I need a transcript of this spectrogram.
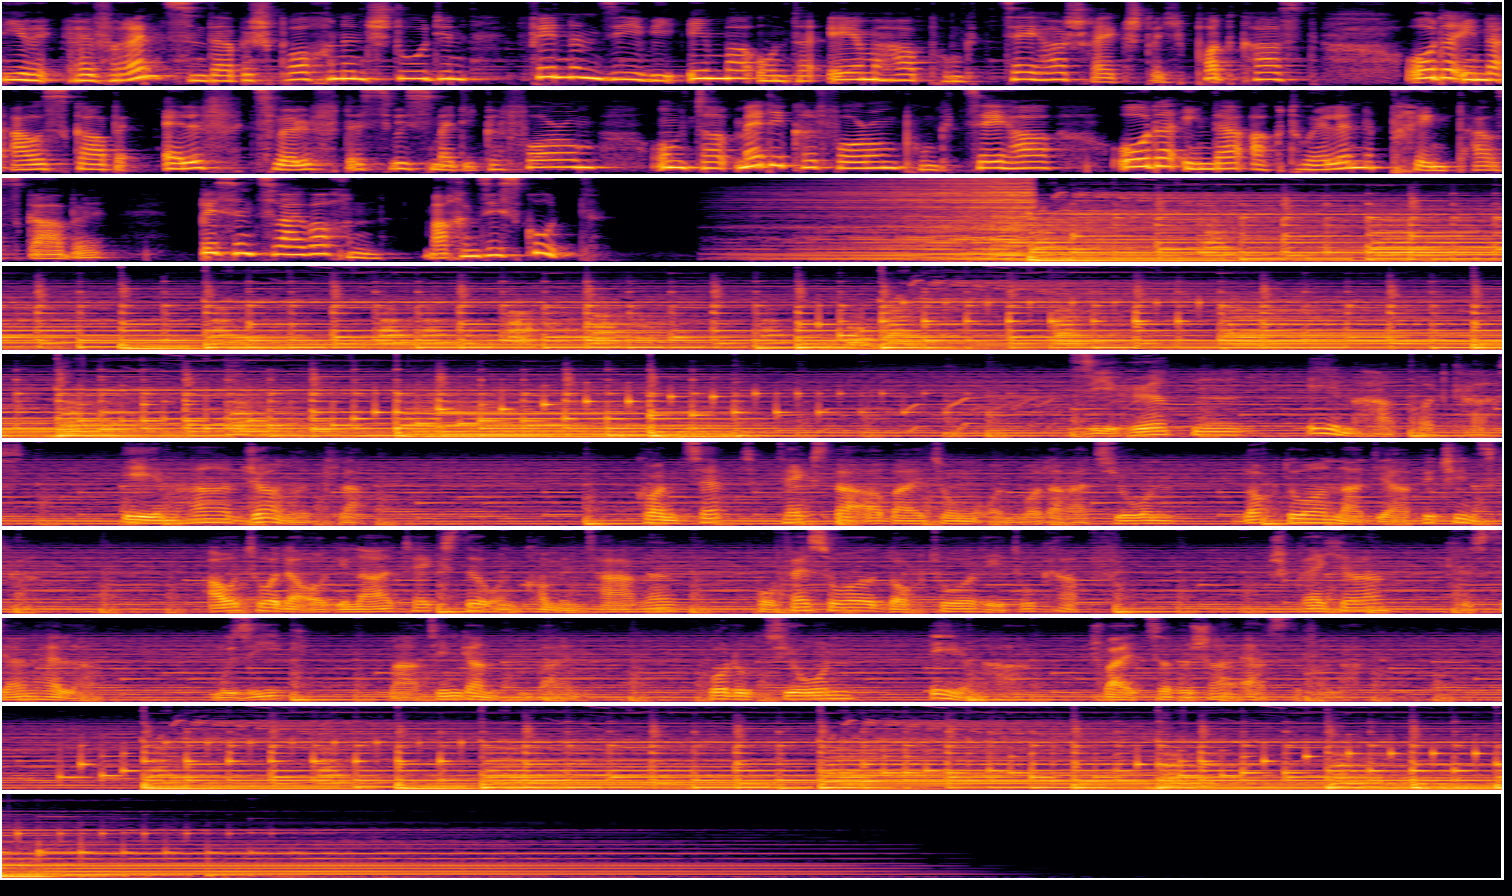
Die Referenzen der besprochenen Studien finden Sie wie immer unter emh.ch-podcast oder in der Ausgabe 1112 des Swiss Medical Forum unter medicalforum.ch oder in der aktuellen Printausgabe. Bis in zwei Wochen. Machen Sie es gut. Sie hörten EMH Podcast, EMH Journal Club. Konzept, Textbearbeitung und Moderation Dr. Nadja Pitschinska. Autor der Originaltexte und Kommentare Professor Dr. Reto Krapf. Sprecher Christian Heller. Musik Martin Gantenbein. Produktion EMH, Schweizerischer Ärzteverlag.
